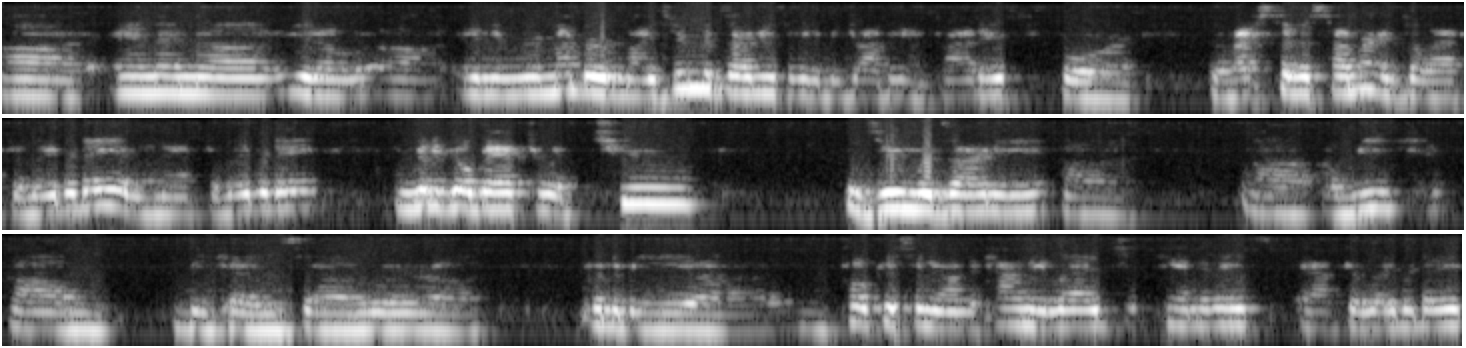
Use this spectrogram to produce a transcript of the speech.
Uh, and then, uh, you know, uh, and remember my Zoom earnings are going to be dropping on Fridays for the rest of the summer until after Labor Day. And then after Labor Day, I'm going to go back to a two Zoom with uh, a week um, because uh, we're uh, going to be uh, focusing on the county led candidates after Labor Day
